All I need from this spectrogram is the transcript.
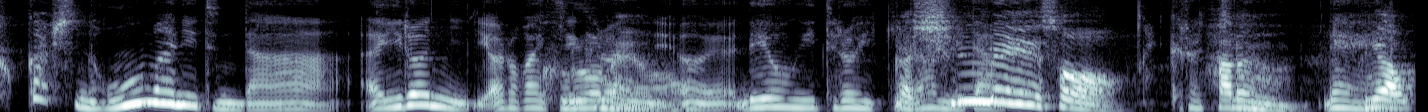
촉값이 너무 많이 든다. 아, 이런 여러 가지 그러네요. 그런 어, 내용이 들어있긴 그러니까 합니다. 실내에서 그렇죠. 하는 네. 그냥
